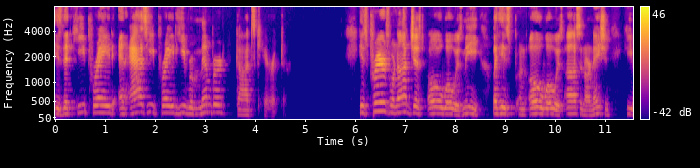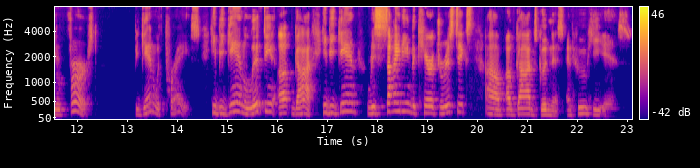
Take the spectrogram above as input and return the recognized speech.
is that he prayed, and as he prayed, he remembered God's character. His prayers were not just, oh, woe is me, but his, oh, woe is us and our nation. He first began with praise. He began lifting up God. He began reciting the characteristics um, of God's goodness and who He is.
